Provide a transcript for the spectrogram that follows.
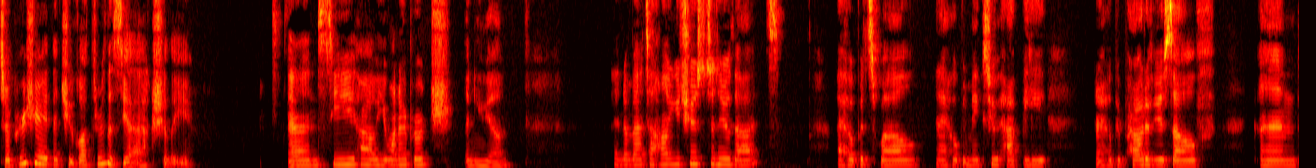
to appreciate that you got through this year actually and see how you want to approach the new year. And no matter how you choose to do that, I hope it's well and I hope it makes you happy and I hope you're proud of yourself and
